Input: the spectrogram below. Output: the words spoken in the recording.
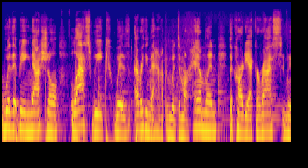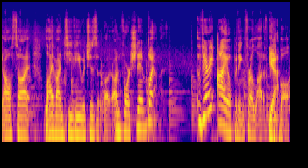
with it being national last week with everything that happened with damar hamlin the cardiac arrest and we all saw it live on tv which is uh, unfortunate but very eye-opening for a lot of Yeah. people.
